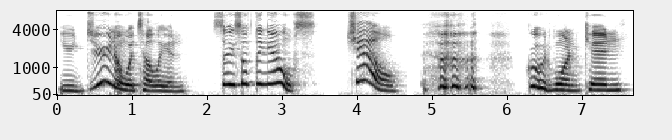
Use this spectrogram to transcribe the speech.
you do know Italian. Say something else. Ciao. Good one, Ken.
